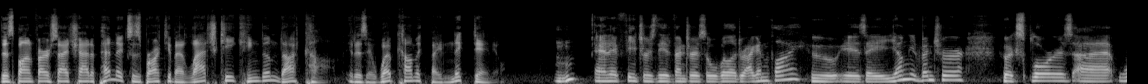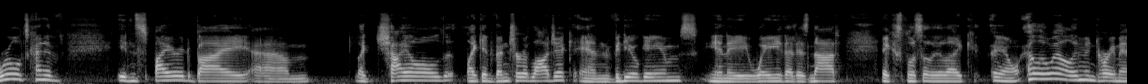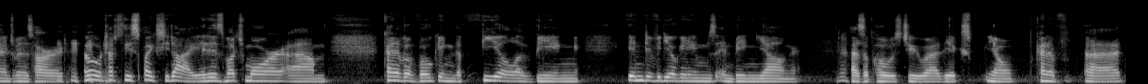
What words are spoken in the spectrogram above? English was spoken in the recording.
This Bonfire Side Chat appendix is brought to you by LatchkeyKingdom.com. It is a webcomic by Nick Daniel. Mm-hmm. And it features the adventures of Willa Dragonfly, who is a young adventurer who explores uh, worlds kind of inspired by um, like child like adventure logic and video games in a way that is not explicitly like you know lol inventory management is hard oh touch these spikes you die it is much more um, kind of evoking the feel of being into video games and being young yeah. as opposed to uh, the ex- you know kind of uh,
